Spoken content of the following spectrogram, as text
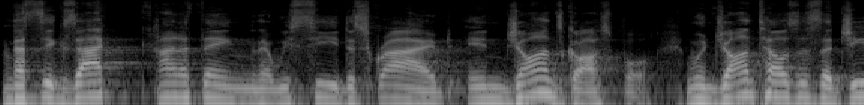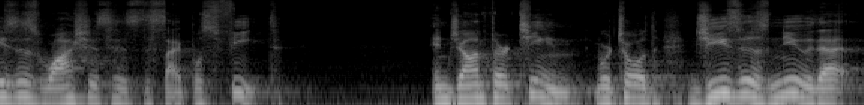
And that's the exact kind of thing that we see described in John's gospel when John tells us that Jesus washes his disciples' feet. In John 13, we're told Jesus knew that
